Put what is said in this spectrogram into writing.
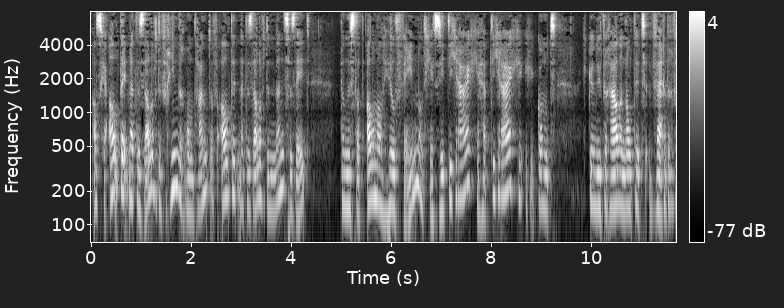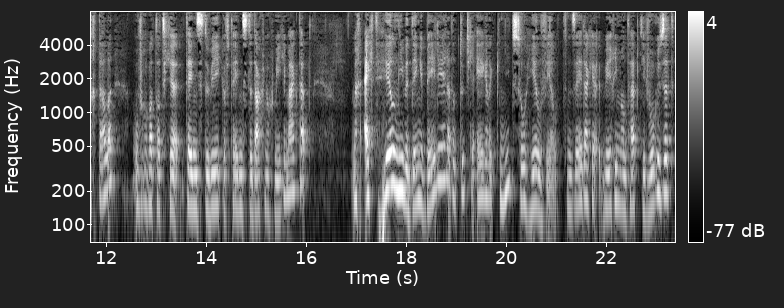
Als je altijd met dezelfde vrienden rondhangt of altijd met dezelfde mensen bent, dan is dat allemaal heel fijn, want je ziet die graag, je hebt die graag, je, je kunt je verhalen altijd verder vertellen over wat dat je tijdens de week of tijdens de dag nog meegemaakt hebt. Maar echt heel nieuwe dingen bijleren, dat doet je eigenlijk niet zo heel veel. Tenzij dat je weer iemand hebt die voor je zit,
